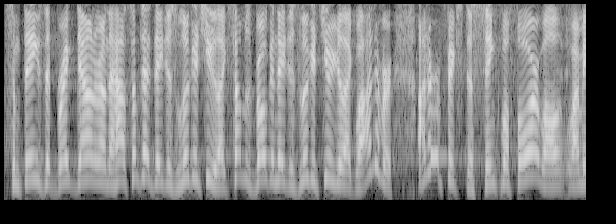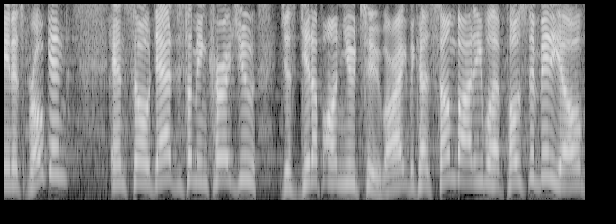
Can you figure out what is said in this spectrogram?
some things that break down around the house. Sometimes they just look at you like something's broken. They just look at you. And you're like, well, I never, I never fixed a sink before. Well, I mean, it's broken. And so, dads, just let me encourage you just get up on YouTube, all right? Because somebody will have posted a video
